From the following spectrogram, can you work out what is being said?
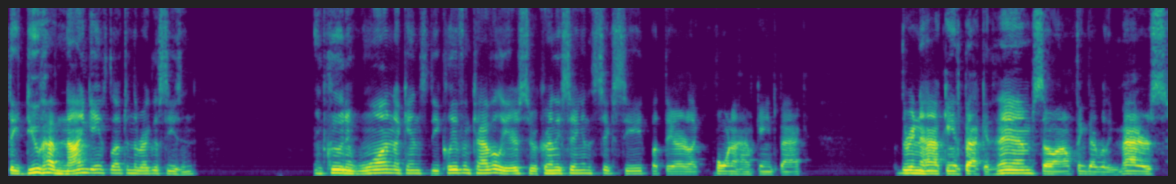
they do have nine games left in the regular season, including one against the Cleveland Cavaliers, who are currently sitting in the sixth seed, but they are like four and a half games back. Three and a half games back of them, so I don't think that really matters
